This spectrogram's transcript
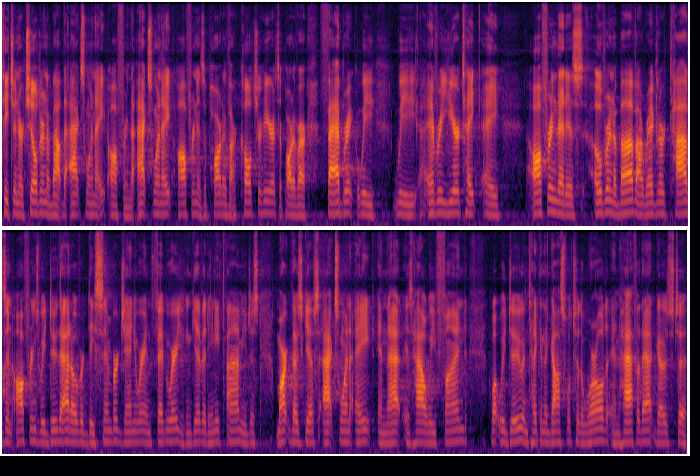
teaching her children about the Acts 1 8 offering. The Acts 1 8 offering is a part of our culture here, it's a part of our fabric. We, we uh, every year take a offering that is over and above our regular tithes and offerings. We do that over December, January, and February. You can give at any time. You just mark those gifts, Acts 1 8, and that is how we fund what we do in taking the gospel to the world. And half of that goes to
